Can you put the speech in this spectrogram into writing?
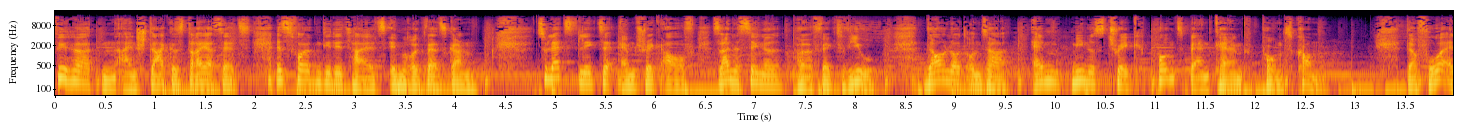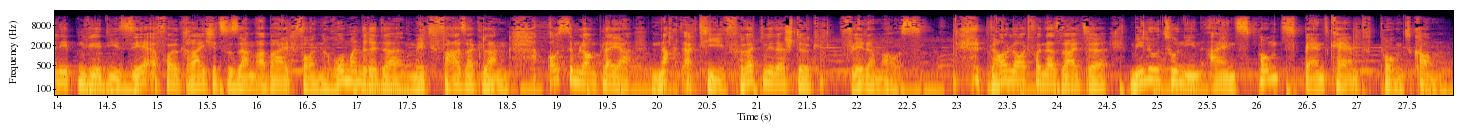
Wir hörten ein starkes Dreierset. Es folgen die Details im Rückwärtsgang. Zuletzt legte M-Trick auf, seine Single Perfect View. Download unter m-trick.bandcamp.com. Davor erlebten wir die sehr erfolgreiche Zusammenarbeit von Roman Ritter mit Faserklang. Aus dem Longplayer Nachtaktiv hörten wir das Stück Fledermaus. Download von der Seite melotonin1.bandcamp.com.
